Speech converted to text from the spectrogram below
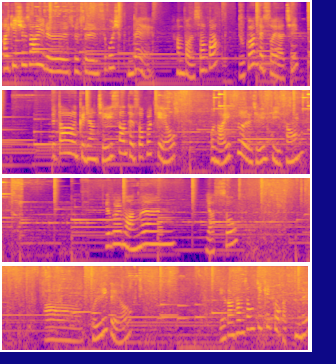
사기 주사위를 슬슬 쓰고 싶은데 한번 써봐? 누구한테 써야지? 일단 그냥 제이스한테 써볼게요 어 nice 제이스 이성 태불망은 야쏘? 아 볼리베어? 얘가 삼성 찍힐 것 같은데?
